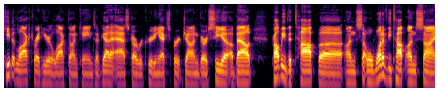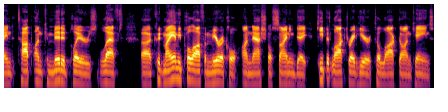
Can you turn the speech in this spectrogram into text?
Keep it locked right here to Locked On Canes. I've got to ask our recruiting expert, John Garcia, about probably the top, uh, uns- well, one of the top unsigned, top uncommitted players left uh, could Miami pull off a miracle on National Signing Day? Keep it locked right here to Locked On Canes.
